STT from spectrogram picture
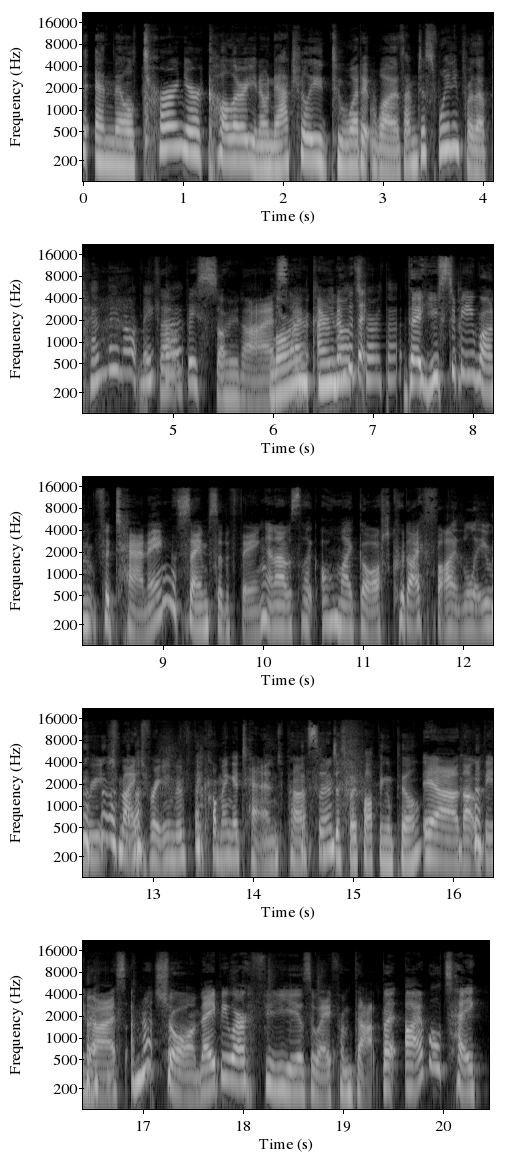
and they'll turn your color, you know, naturally to what it was. I'm just waiting for that. Can they not make That that? would be so nice. Lauren, can you remember not start that? There used to be one for tanning, the same sort of thing. And I was like, oh my gosh, could I finally reach my dream of becoming a tanned person? just by popping a pill? Yeah, that would be nice. I'm not sure. Maybe we're a few years away from that, but I will take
